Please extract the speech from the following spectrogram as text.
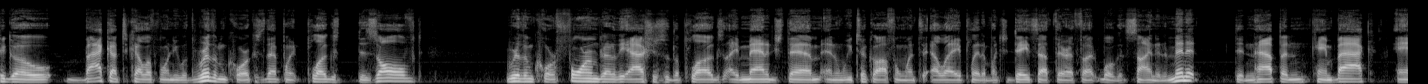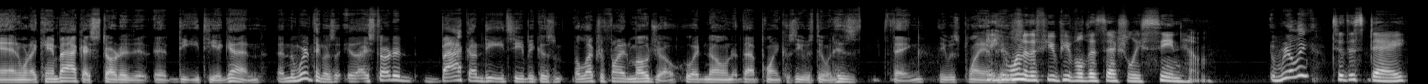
to go back out to California with Rhythm Corps because at that point plugs dissolved. Rhythm Corps formed out of the ashes of the plugs. I managed them, and we took off and went to LA, played a bunch of dates out there. I thought, well, get signed in a minute. didn't happen. Came back, and when I came back, I started at, at DET again. And the weird thing was, I started back on DET because Electrified Mojo, who I'd known at that point because he was doing his thing, he was playing. You're his, one of the few people that's actually seen him. really. To this day,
